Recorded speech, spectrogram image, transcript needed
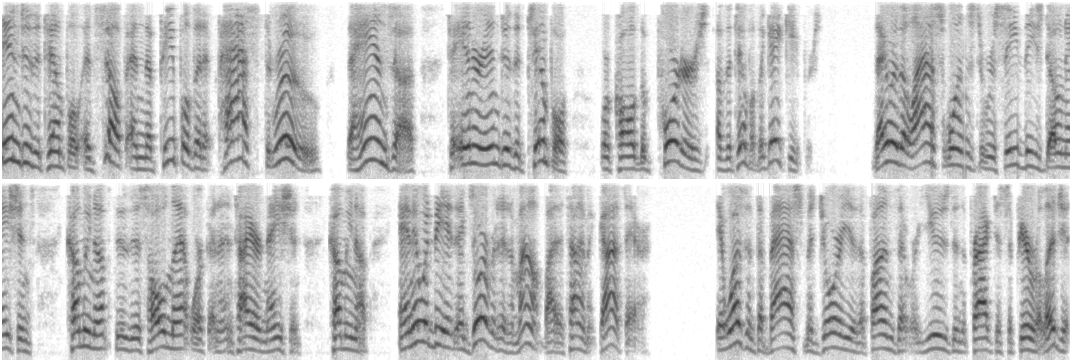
into the temple itself, and the people that it passed through the hands of to enter into the temple were called the porters of the temple, the gatekeepers. They were the last ones to receive these donations coming up through this whole network, an entire nation coming up. And it would be an exorbitant amount by the time it got there. It wasn't the vast majority of the funds that were used in the practice of pure religion,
